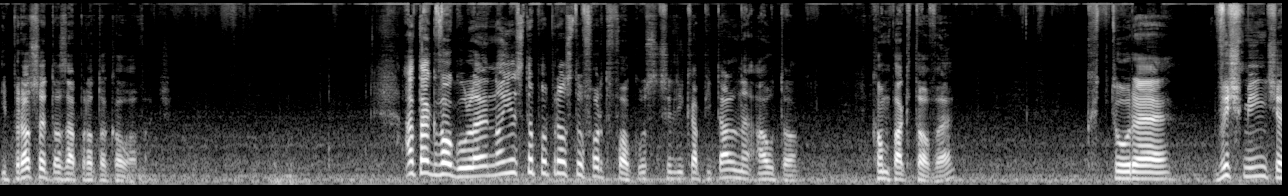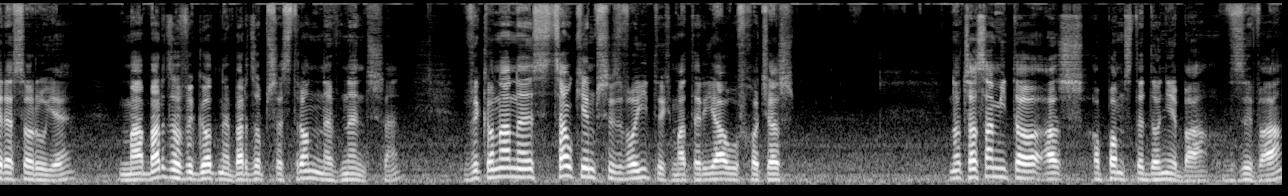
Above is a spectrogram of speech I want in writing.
I proszę to zaprotokołować. A tak w ogóle, no jest to po prostu Ford Focus, czyli kapitalne auto kompaktowe, które wyśmienicie resoruje, ma bardzo wygodne, bardzo przestronne wnętrze, wykonane z całkiem przyzwoitych materiałów, chociaż no czasami to aż o pomstę do nieba wzywa,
